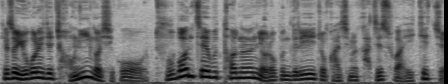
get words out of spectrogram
그래서 요거는 이제 정의인 것이고 두 번째부터는 여러분들이 좀 관심을 가질 수가 있겠죠.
